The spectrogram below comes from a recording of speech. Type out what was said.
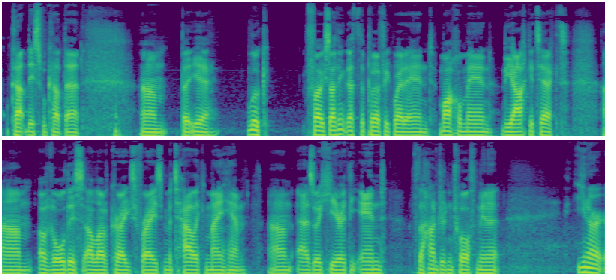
We'll cut this. We'll cut that. Um, but yeah, look, folks. I think that's the perfect way to end. Michael Mann, the architect um, of all this. I love Craig's phrase, metallic mayhem, um, as we're here at the end of the 112th minute. You know,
